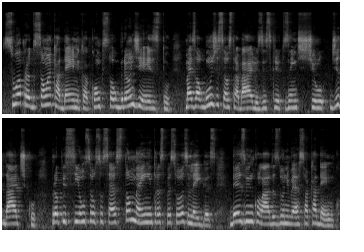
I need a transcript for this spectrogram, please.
Sua produção acadêmica conquistou grande êxito, mas alguns de seus trabalhos, escritos em estilo didático, propiciam seu sucesso também entre as pessoas leigas, desvinculadas do universo acadêmico.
